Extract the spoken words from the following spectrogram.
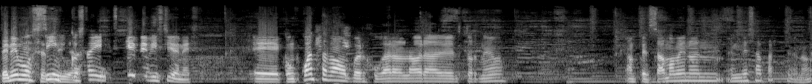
Tenemos Esa es la 5, idea. 6, 7 ediciones. Eh, ¿Con cuántas vamos a poder jugar a la hora del torneo? ¿Han pensado más o menos en, en esa parte o no?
